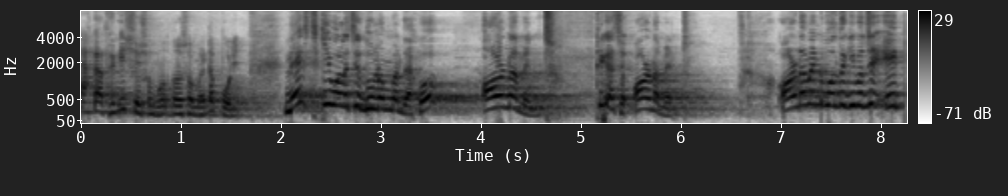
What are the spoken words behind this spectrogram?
একা থাকি, সেই সম- সময়টা পড়ি। নেক্সট কি বলেছে? দু নম্বর দেখো। অর্নামেন্ট ঠিক আছে? অর্নামেন্ট অর্নামেন্ট বলতে কি বলছে it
